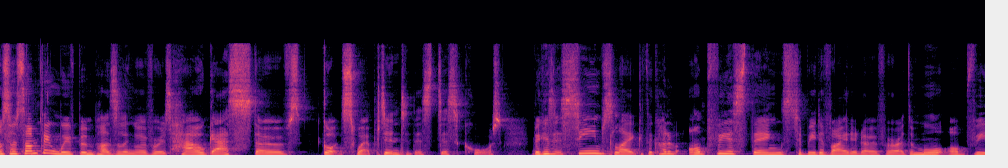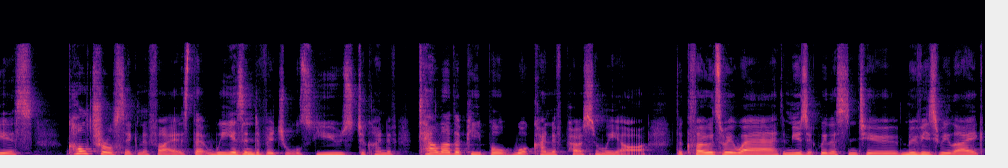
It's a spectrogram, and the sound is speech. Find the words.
So, something we've been puzzling over is how gas stoves got swept into this discourse because it seems like the kind of obvious things to be divided over are the more obvious cultural signifiers that we as individuals use to kind of tell other people what kind of person we are. The clothes we wear, the music we listen to, movies we like,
